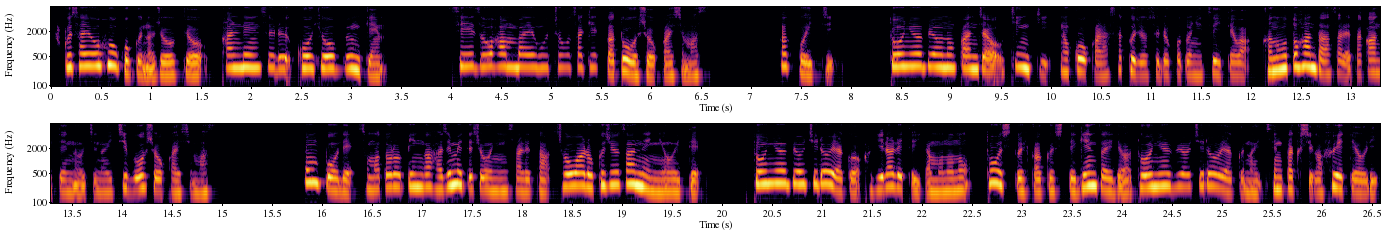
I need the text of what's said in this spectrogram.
副作用報告の状況、関連する公表文献、製造販売後調査結果等を紹介します。括弧1、糖尿病の患者を近畿の項から削除することについては、可能と判断された観点のうちの一部を紹介します。本邦でソマトロピンが初めて承認された昭和63年において、糖尿病治療薬は限られていたものの、当時と比較して現在では糖尿病治療薬の選択肢が増えており、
